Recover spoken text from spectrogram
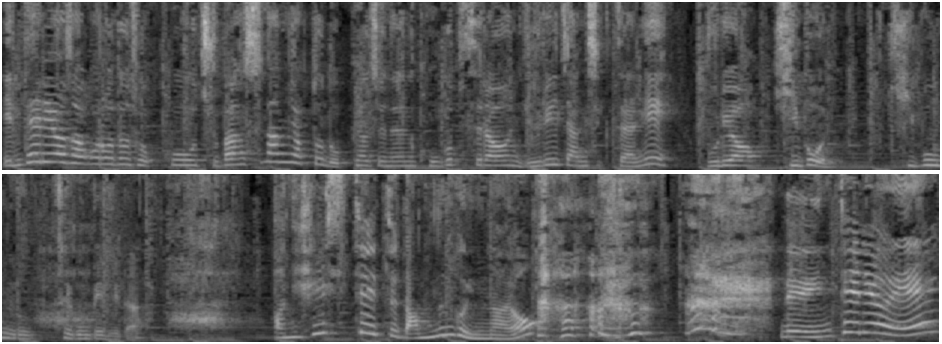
인테리어적으로도 좋고 주방 수납력도 높여주는 고급스러운 유리 장식장이 무려 기본, 기본으로 제공됩니다. 아니 힐스테이트 남는 거 있나요? 네, 인테리어에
